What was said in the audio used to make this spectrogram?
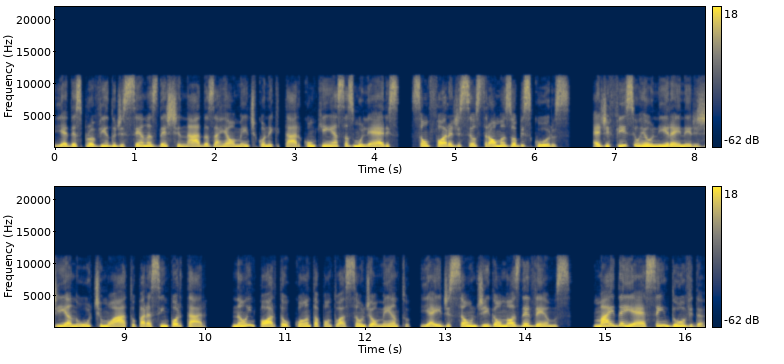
e é desprovido de cenas destinadas a realmente conectar com quem essas mulheres são fora de seus traumas obscuros. É difícil reunir a energia no último ato para se importar. Não importa o quanto a pontuação de aumento e a edição digam nós devemos. My Day é, sem dúvida,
